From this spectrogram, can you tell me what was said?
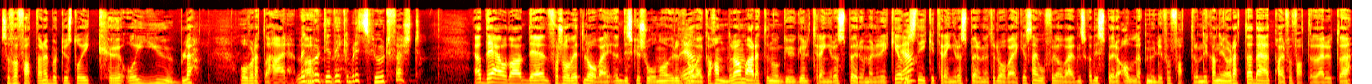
Så forfatterne burde jo stå i kø og juble over dette her. Men burde det ikke blitt spurt først? Ja, Det er jo da det for så vidt diskusjonen rundt Ja. lovverket handler om. Er dette noe Google trenger å spørre om eller ikke? Og Ja. Hvis de ikke trenger å spørre om dette lovverket, så er hvorfor i all verden skal de spørre alle mulige forfattere om de kan gjøre dette? Det er et par forfattere der ute.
